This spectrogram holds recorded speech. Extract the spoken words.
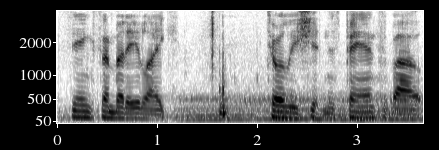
seeing somebody like totally shitting his pants about,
